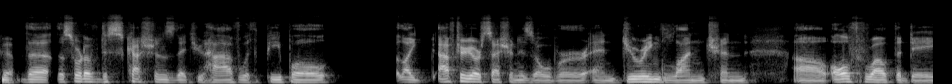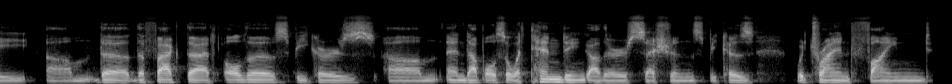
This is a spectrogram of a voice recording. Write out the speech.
Yeah. the the sort of discussions that you have with people like after your session is over and during lunch and uh, all throughout the day um, the the fact that all the speakers um, end up also attending other sessions because we try and find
